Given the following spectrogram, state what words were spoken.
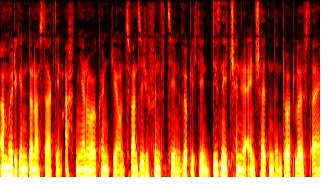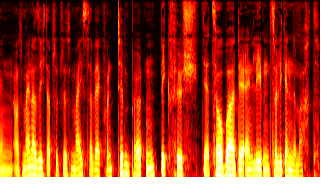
Am heutigen Donnerstag, den 8. Januar, könnt ihr um 20.15 Uhr wirklich den Disney Channel einschalten, denn dort läuft ein aus meiner Sicht absolutes Meisterwerk von Tim Burton, Big Fish, der Zauber, der ein Leben zur Legende macht.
